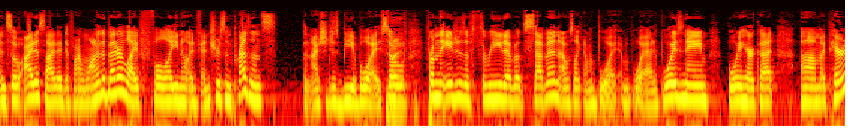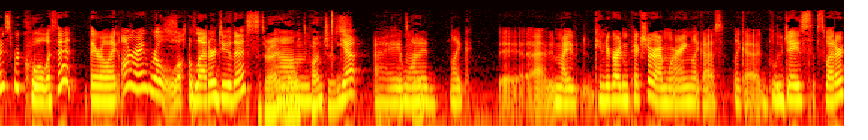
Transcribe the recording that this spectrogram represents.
And so I decided if I wanted a better life, full of you know adventures and presents, then I should just be a boy. So Right. from the ages of three to about seven, I was like, I'm a boy. I'm a boy. I had a boy's name, boy haircut. Um, my parents were cool with it. They were like, all right, we'll let her do this. That's right, roll with Um, punches. Yeah, I That's wanted like uh, my kindergarten picture. I'm wearing like a like a Blue Jays sweater,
